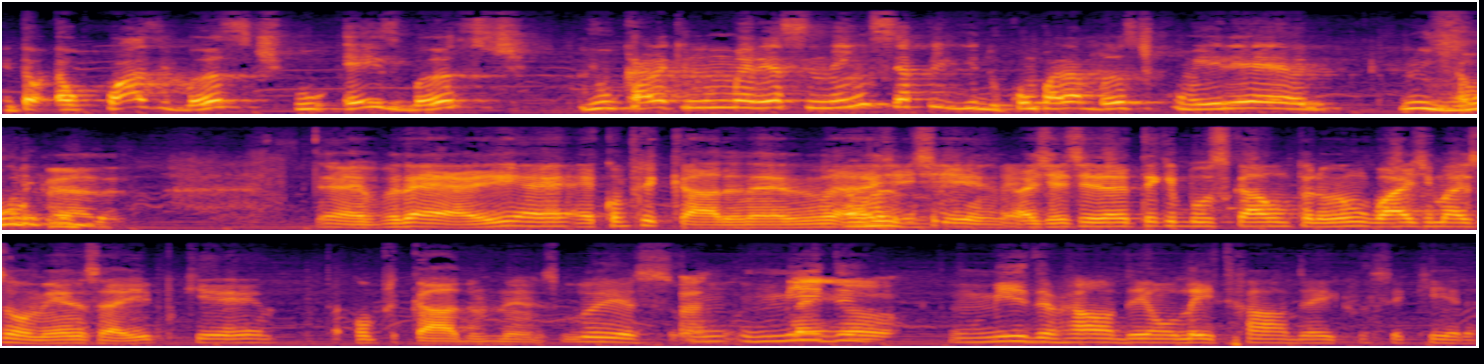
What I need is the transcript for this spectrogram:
Então, é o quase bust, o ex-bust e o cara que não merece nem ser apelido. Comparar bust com ele é injúria. É, é, aí é, é complicado, né? A gente, a gente tem que buscar um, pelo menos um guarde mais ou menos aí, porque tá complicado mesmo. Luiz, um, um Tem mid, um mid round aí, um late round aí que você queira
